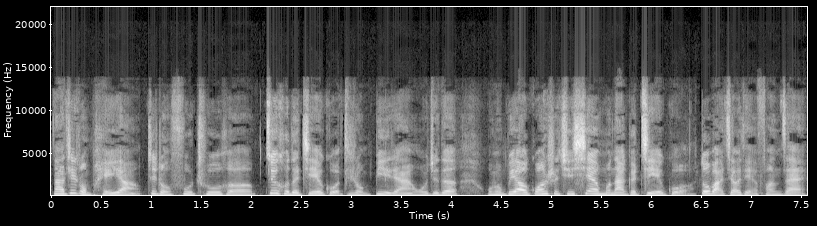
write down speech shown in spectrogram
那这种培养、这种付出和最后的结果，这种必然，我觉得我们不要光是去羡慕那个结果，都把焦点放在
